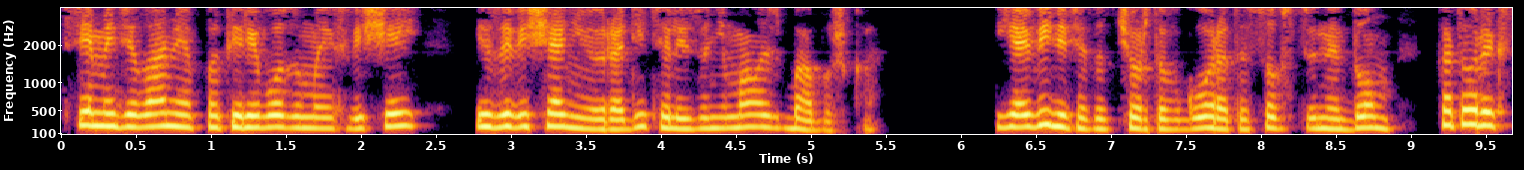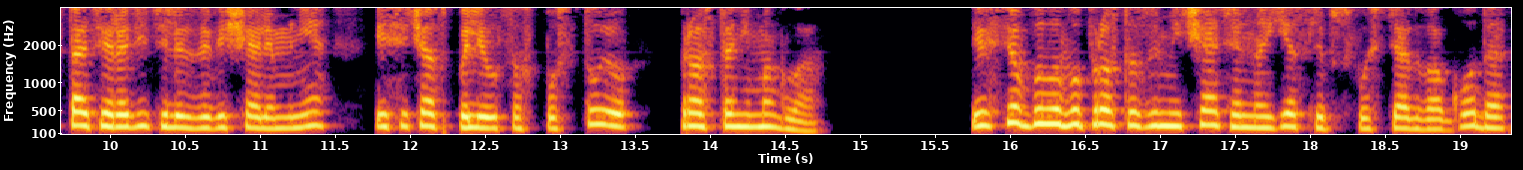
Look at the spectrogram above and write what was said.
Всеми делами по перевозу моих вещей и завещанию родителей занималась бабушка. Я видеть этот чертов город и собственный дом, который, кстати, родители завещали мне и сейчас пылился впустую, просто не могла. И все было бы просто замечательно, если б спустя два года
